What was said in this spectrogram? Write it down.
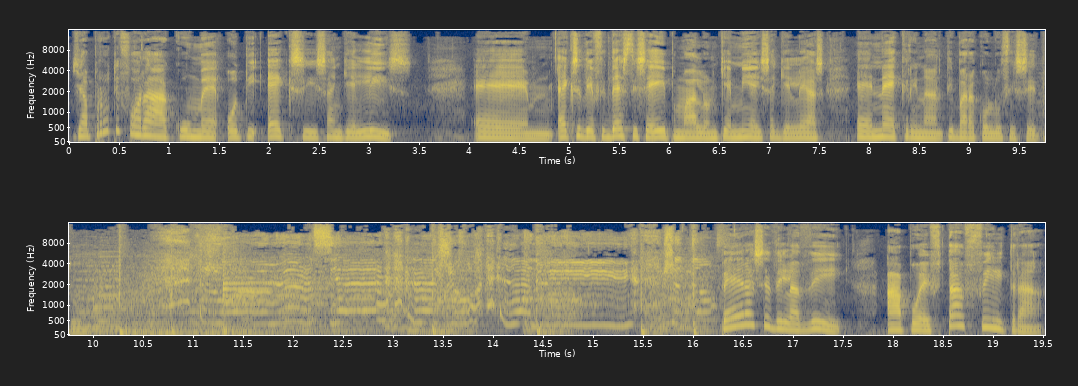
Για πρώτη φορά ακούμε ότι έξι εισαγγελείς ε, έξι διευθυντές της ΕΕΠ μάλλον και μία εισαγγελέας ενέκριναν την παρακολούθησή του. Πέρασε δηλαδή από 7 φίλτρα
